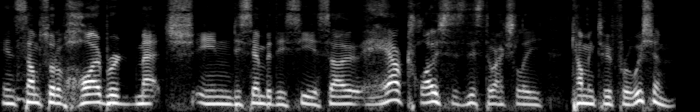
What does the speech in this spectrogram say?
in some sort of hybrid match in December this year. So, how close is this to actually coming to fruition?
